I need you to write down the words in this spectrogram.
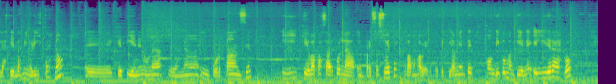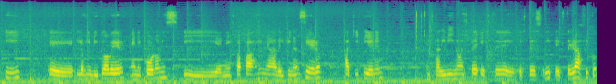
las tiendas minoristas, ¿no? Eh, que tienen una, una importancia y qué va a pasar con la empresa sueca, vamos a ver. Efectivamente, Home Depot mantiene el liderazgo y eh, los invito a ver en Economist y en esta página del financiero. Aquí tienen, está divino este, este, este, este gráfico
